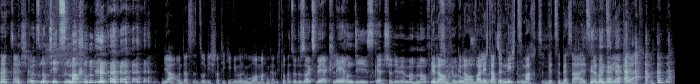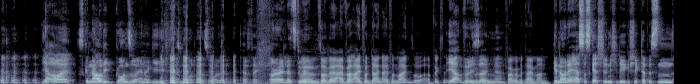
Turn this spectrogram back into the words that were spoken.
Jetzt muss ich kurz Notizen machen. Ja, und das sind so die Strategien, wie man Humor machen kann. Ich glaub, also du sagst, wir erklären die Sketche, die wir machen, auf Genau, genau, weil ich dachte, nichts macht Witze besser, als wenn man sie erklärt. Jawohl, das ist genau die Gonzo-Energie, die ich für diesen Podcast wollte. Perfekt. Alright, let's do it. Ähm, sollen wir einfach einen von deinen, einen von meinen so abwechseln? Ja, würde ich okay. sagen. Ne? Fangen wir mit deinem an. Genau, der erste Sketch, den ich dir geschickt habe, ist ein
